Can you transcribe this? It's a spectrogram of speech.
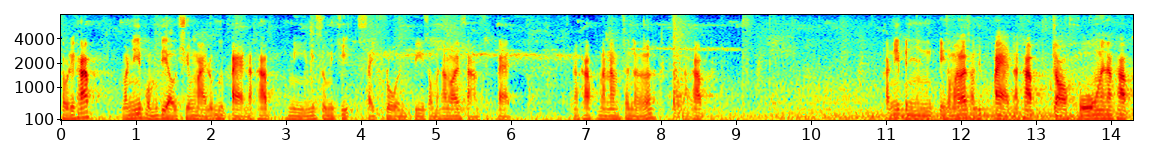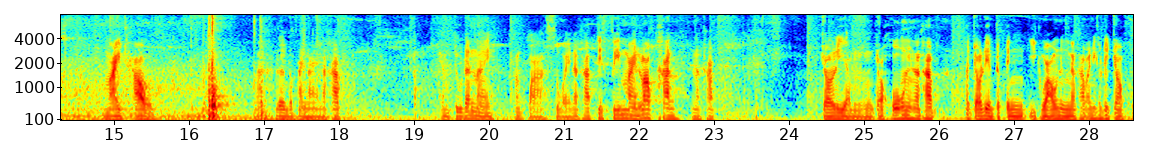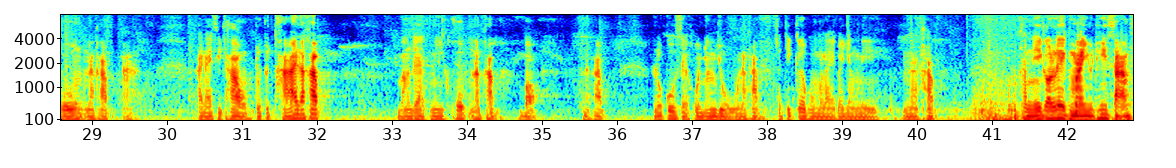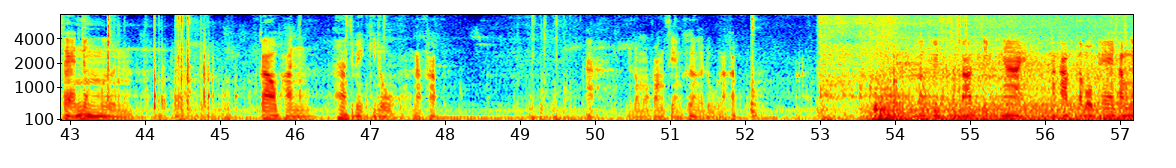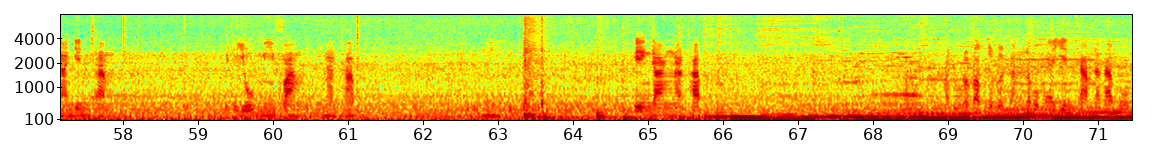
สวัสดีครับ วันนี้ผมเดี่ยวเชียงใหม่รถมือ 8 นะครับ มีมิซูมิชิไซโครนปี 2538 นะครับ มานำเสนอนะครับ คันนี้เป็นปี 2538 นะครับจอโค้งเลยนะครับ ไม้เทาเริ่มจากภายในนะครับแถมจูด้านในข้างขวาสวยนะครับ ติดฟิล์มใหม่รอบคันนะครับจอเหลี่ยมจอโค้งนี่นะครับ ถ้าจอเหลี่ยมจะเป็นอีกเว้าหนึ่งนะครับ อันนี้เขาเรียกจอโค้งนะครับ อะ ภายในสีเทาตัวสุดท้ายแล้วครับ บางแดดมีครบนะครับ เบาะนะครับ โลโก้เสียคนยังอยู่นะครับ สติกเกอร์พวงมาลัยก็ยังมีนะครับ คันนี้ก็เลขมาอยู่ที่สามแสนหนึ่งหมื่นเก้าพันห้าสิบเอ็ดกิโลนะครับอะเดี๋ยวเรามาฟังเสียงเครื่องกันดูนะครับเครื่องฟิตสตาร์ทติดง่ายนะครับ ระบบแอร์ทำงานเย็นฉ่ำ วิทยุมีฟังนะครับนี่เพลงดังนะครับมาดูรอบๆตัวรถกันระบบแอร์เย็นฉ่ำนะครับผม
